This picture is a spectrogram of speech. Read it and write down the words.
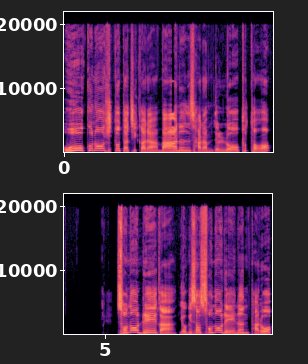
오구노 히토타치까라 많은 사람들로부터 소노레가 여기서 소노레는 바로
